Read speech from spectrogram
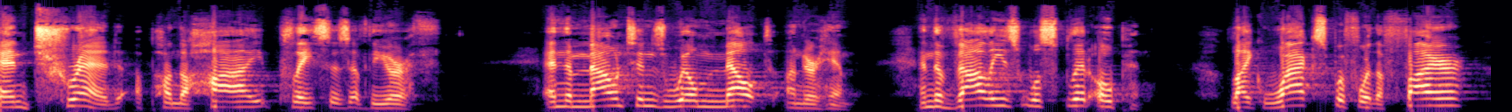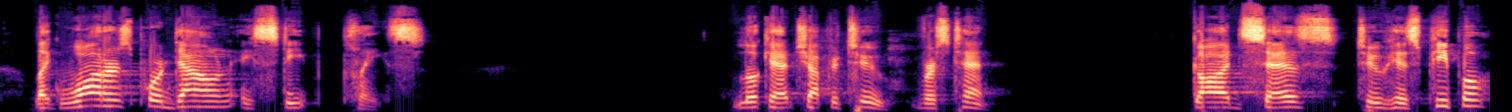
and tread upon the high places of the earth. And the mountains will melt under him and the valleys will split open. Like wax before the fire, like waters poured down a steep place. Look at chapter 2, verse 10. God says to his people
